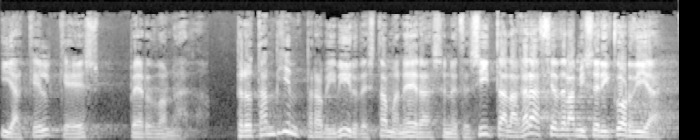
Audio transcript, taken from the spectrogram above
y aquel que es perdonado. Pero también para vivir de esta manera se necesita la gracia de la misericordia,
